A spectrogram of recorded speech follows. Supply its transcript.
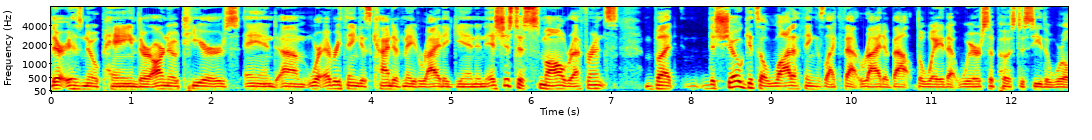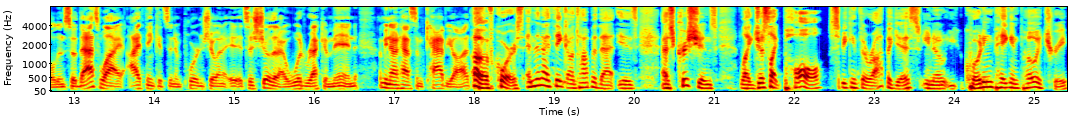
there is no pain there are no tears and um, where everything is kind of made right again and it's just a small reference but the show gets a lot of things like that right about the way that we're supposed to see the world and so that's why I think it's an important show and it's a show that I would recommend I mean I'd have some caveats Oh, of course. And then I think on top of that is as Christians, like just like Paul speaking to the Areopagus, you know, quoting pagan poetry,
